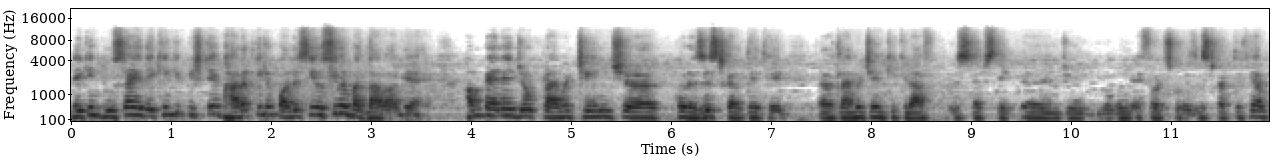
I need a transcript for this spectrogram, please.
लेकिन दूसरा ये देखें कि पिछले भारत की जो पॉलिसी है, उसी में बदलाव आ गया है। हम पहले जो क्लाइमेट चेंज को रेजिस्ट करते थे क्लाइमेट चेंज के खिलाफ स्टेप्स जो ग्लोबल एफर्ट्स को रेजिस्ट करते थे। अब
